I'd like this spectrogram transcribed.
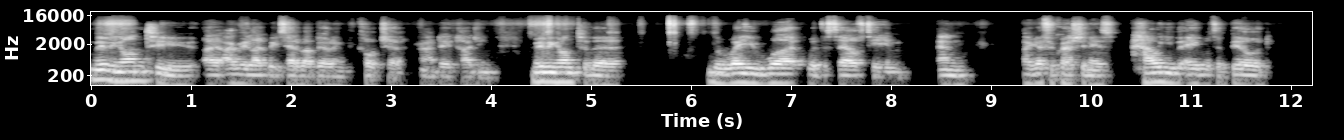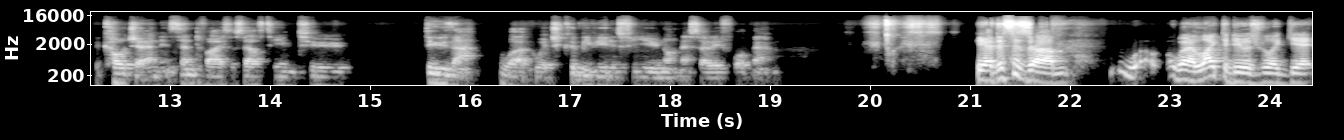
moving on to, I, I, really like what you said about building the culture around data hygiene. Moving on to the the way you work with the sales team, and I guess the question is, how are you able to build the culture and incentivize the sales team to do that work, which could be viewed as for you, not necessarily for them? Yeah, this is um, what I like to do is really get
